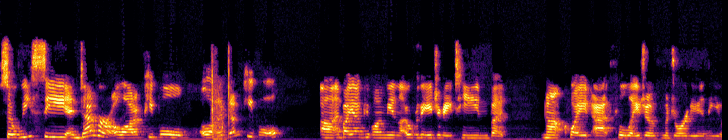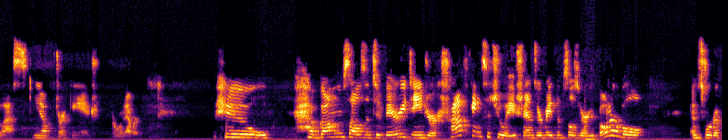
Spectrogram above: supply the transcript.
So we see in Denver a lot of people, a lot of young people, uh, and by young people I mean over the age of 18, but not quite at full age of majority in the U.S. You know, drinking age or whatever, who have gotten themselves into very dangerous trafficking situations or made themselves very vulnerable and sort of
